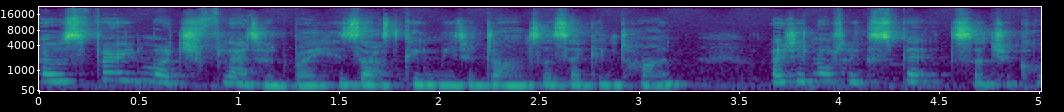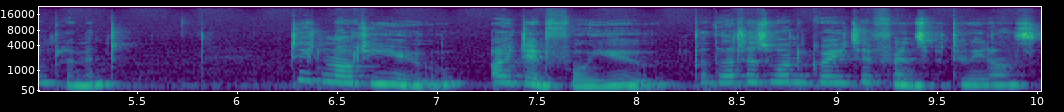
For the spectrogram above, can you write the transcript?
I was very much flattered by his asking me to dance a second time. I did not expect such a compliment. Did not you? I did for you, but that is one great difference between us.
